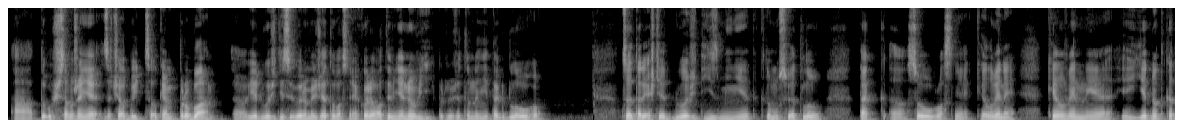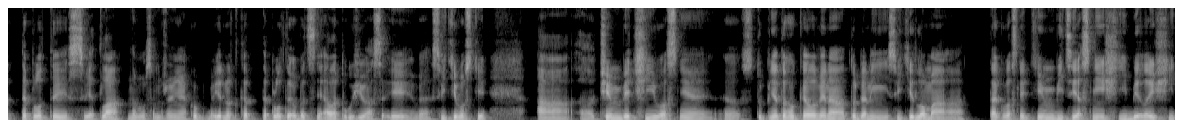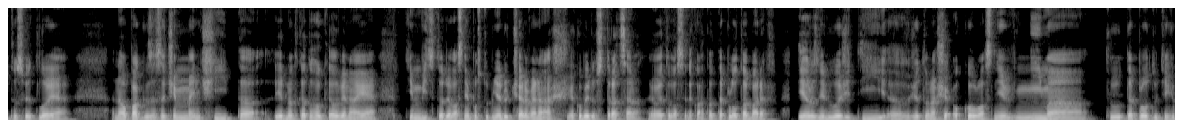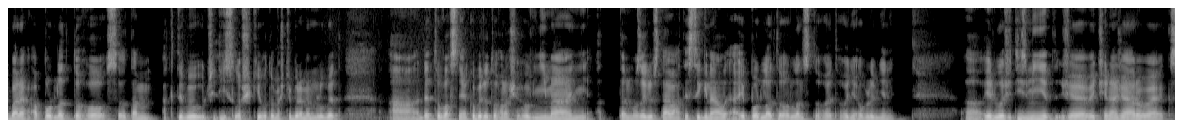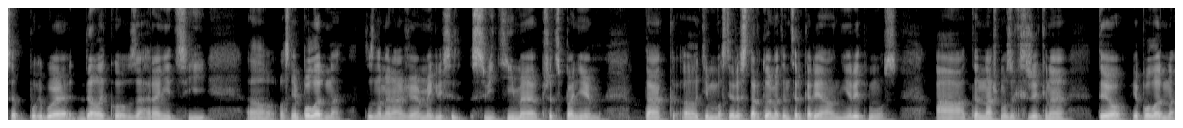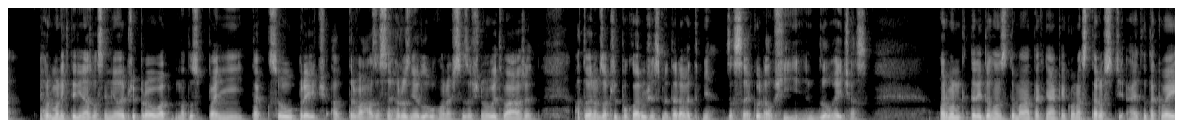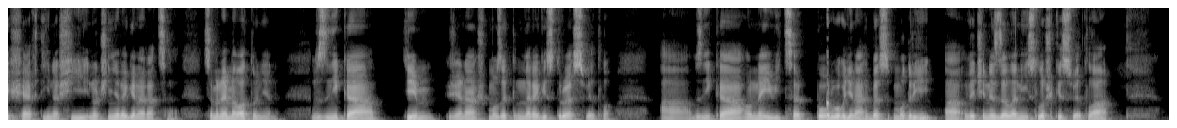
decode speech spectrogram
a to už samozřejmě začal být celkem problém. Eh, je důležité si uvědomit, že je to vlastně jako relativně nový, protože to není tak dlouho. Co je tady ještě důležité zmínit k tomu světlu, tak uh, jsou vlastně Kelviny. Kelvin je jednotka teploty světla, nebo samozřejmě jako jednotka teploty obecně, ale používá se i ve svítivosti. A uh, čím větší vlastně stupně toho Kelvina to dané svítidlo má, tak vlastně tím víc jasnější, bělejší to světlo je. Naopak zase čím menší ta jednotka toho Kelvina je, tím víc to jde vlastně postupně do červena až jakoby do ztracena. Jo, je to vlastně taková ta teplota barev. Je hrozně důležitý, eh, že to naše oko vlastně vnímá tu teplotu těch barev a podle toho se tam aktivují určitý složky, o tom ještě budeme mluvit a jde to vlastně jakoby do toho našeho vnímání a ten mozek dostává ty signály a i podle tohohle z toho je to hodně ovlivněný. Je důležité zmínit, že většina žárovek se pohybuje daleko za hranicí vlastně poledne. To znamená, že my, když si svítíme před spaním, tak tím vlastně restartujeme ten cirkadiální rytmus a ten náš mozek si řekne, ty jo, je poledne. Hormony, které nás vlastně měly připravovat na to spaní, tak jsou pryč a trvá zase hrozně dlouho, než se začnou vytvářet. A to jenom za předpokladu, že jsme teda ve tmě, zase jako další dlouhý čas. Hormon, který tohle to má tak nějak jako na starosti a je to takový šéf té naší noční regenerace, se jmenuje melatonin. Vzniká tím, že náš mozek neregistruje světlo a vzniká ho nejvíce po dvou hodinách bez modrý a většiny zelené složky světla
